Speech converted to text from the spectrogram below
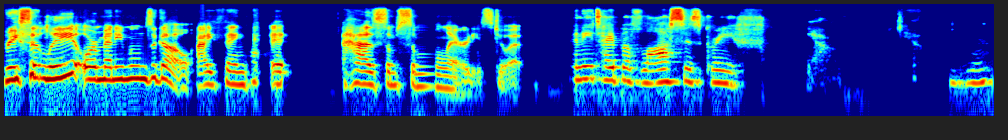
recently or many moons ago. I think it has some similarities to it. Any type of loss is grief. Yeah. Yeah. Mm-hmm.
